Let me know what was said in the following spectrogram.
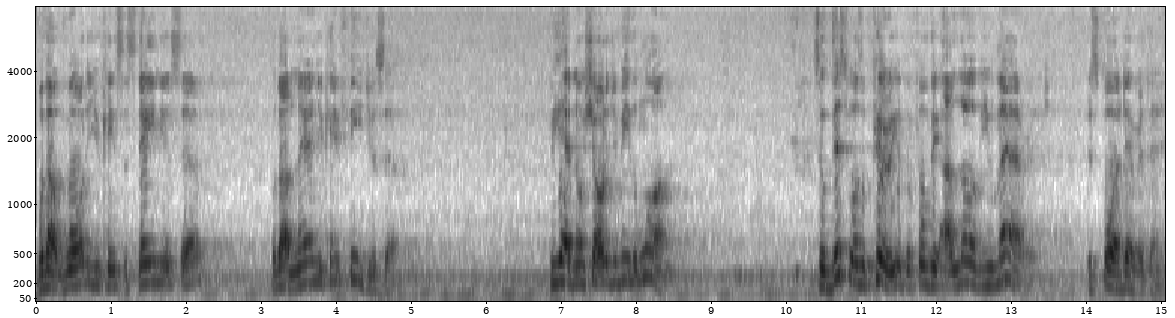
Without water, you can't sustain yourself. Without land, you can't feed yourself. We had no shortage of either one. So this was a period before the I love you marriage. Spoiled everything.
